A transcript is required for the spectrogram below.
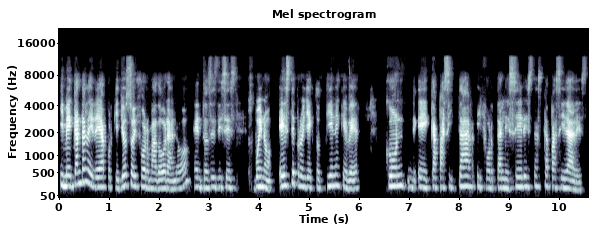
Y me encanta la idea porque yo soy formadora, ¿no? Entonces dices, bueno, este proyecto tiene que ver con eh, capacitar y fortalecer estas capacidades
